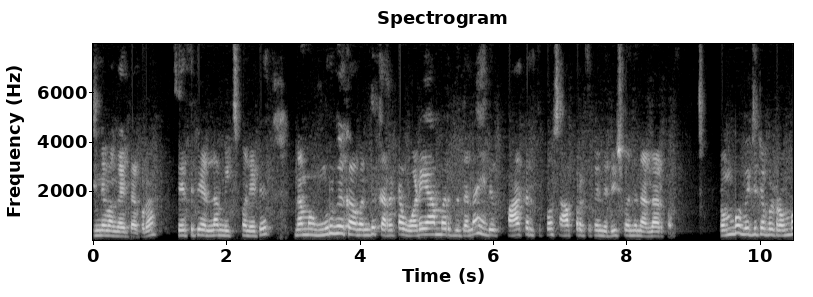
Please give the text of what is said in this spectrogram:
சின்ன வெங்காயத்தை கூட. சேர்த்துட்டு எல்லாம் மிக்ஸ் பண்ணிவிட்டு நம்ம முருங்கைக்காய் வந்து கரெக்டாக உடையாம இருந்ததுன்னா இது பார்க்குறதுக்கும் சாப்பிட்றதுக்கும் இந்த டிஷ் வந்து நல்லாயிருக்கும் ரொம்ப வெஜிடபிள் ரொம்ப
